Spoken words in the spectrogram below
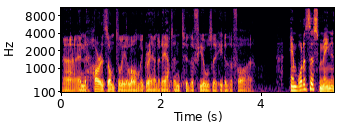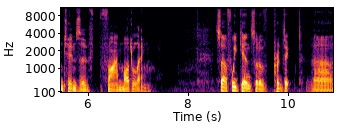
uh, and horizontally along the ground and out into the fuels ahead of the fire. And what does this mean in terms of fire modelling? So if we can sort of predict uh,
